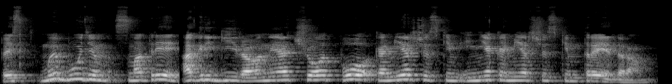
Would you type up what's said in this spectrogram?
То есть мы будем смотреть агрегированный отчет по коммерческим и некоммерческим трейдерам.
